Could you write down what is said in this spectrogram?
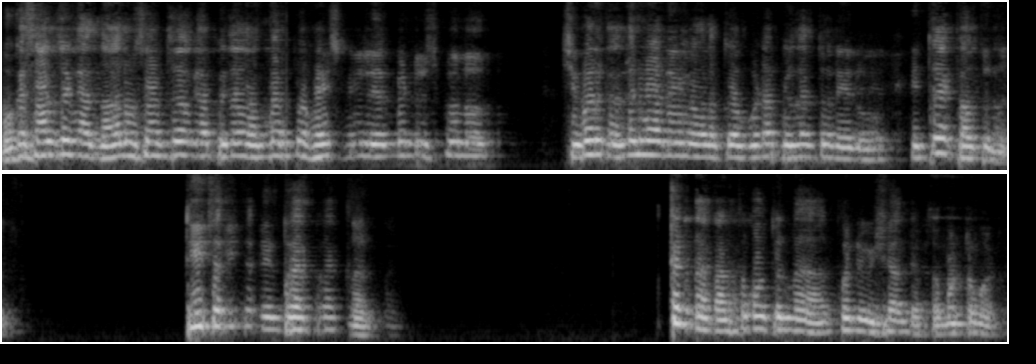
ఒక సంవత్సరం కాదు నాలుగు సంవత్సరాలుగా పిల్లలు అందరితో హై స్కూల్ ఎలిమెంటరీ స్కూల్ చివరికి అంగన్వాడీ వాళ్ళతో కూడా పిల్లలతో నేను ఇంటరాక్ట్ అవుతున్నాను. టీచర్ ఇంటరాక్ట్ అవుతున్నాను. ఇక్కడ నాకు అర్థమవుతున్న కొన్ని విషయాలు చెప్తాం మొట్టమొదటి.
